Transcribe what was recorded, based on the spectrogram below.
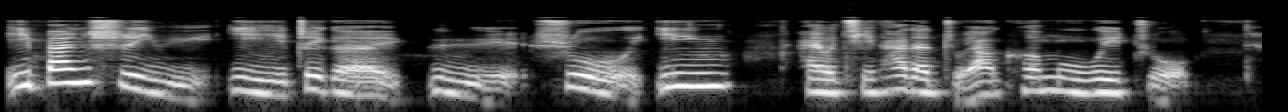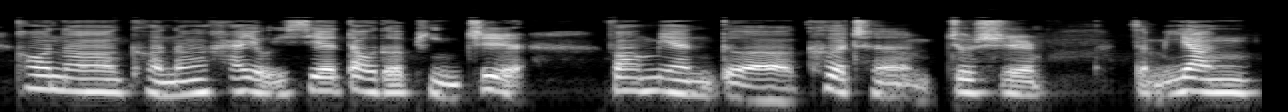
一般是以以这个语数英。还有其他的主要科目为主，然后呢，可能还有一些道德品质方面的课程，就是怎么样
